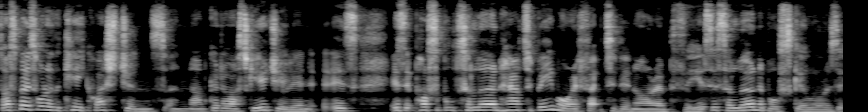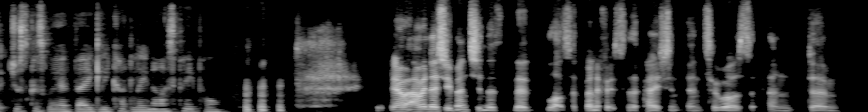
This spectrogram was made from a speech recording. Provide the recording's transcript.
So I suppose one of the key questions, and I'm going to ask you, Julian, is is it possible to learn how to be more effective in our empathy? Is this a learnable skill or is it just because we're vaguely cuddly nice people? you know, I mean, as you mentioned, there's, there's lots of benefits to the patient and to us. And um,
